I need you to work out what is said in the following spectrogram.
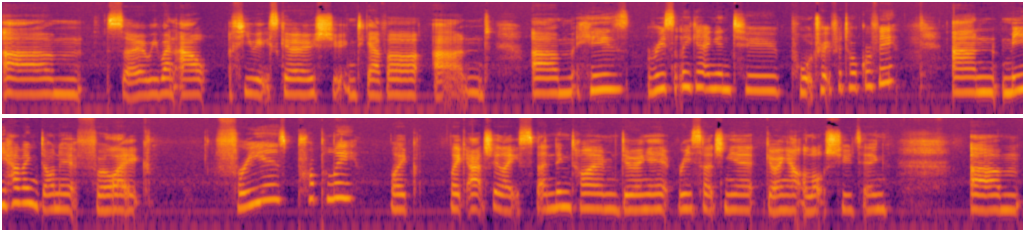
Um, so we went out a few weeks ago shooting together, and um, he's recently getting into portrait photography. And me having done it for like three years properly, like like actually like spending time doing it, researching it, going out a lot shooting. Um,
